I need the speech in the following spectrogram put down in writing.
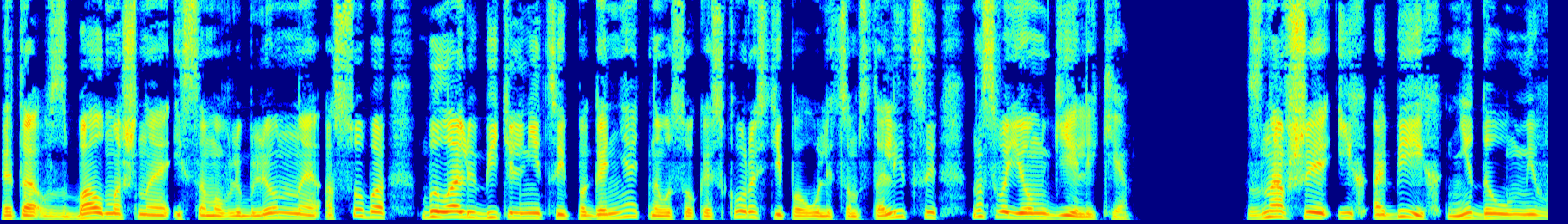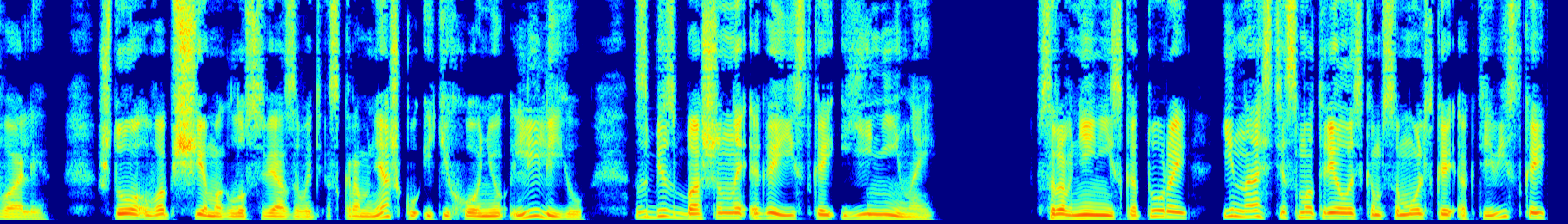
Эта взбалмошная и самовлюбленная особа была любительницей погонять на высокой скорости по улицам столицы на своем гелике. Знавшие их обеих недоумевали, что вообще могло связывать скромняшку и тихоню Лилию с безбашенной эгоисткой Яниной, в сравнении с которой и Настя смотрелась комсомольской активисткой,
